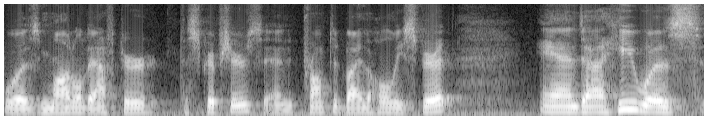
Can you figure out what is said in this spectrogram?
was modeled after the scriptures and prompted by the Holy Spirit. And uh, he was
